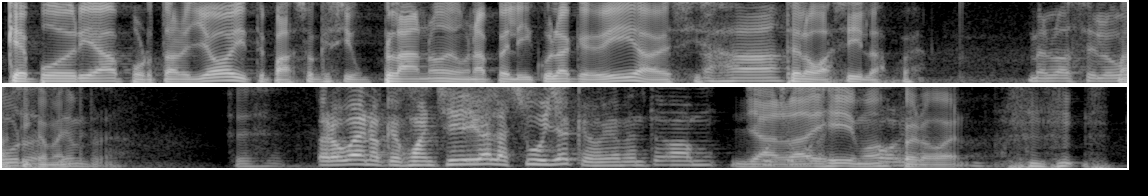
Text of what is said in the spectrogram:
qué podría aportar yo y te paso que sí un plano de una película que vi a ver si Ajá. te lo vacilas, pues. Me lo vacilo Básicamente. siempre. Sí, sí. Pero bueno, que Juanchi diga la suya, que obviamente va Ya mucho la dijimos, pero bueno.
